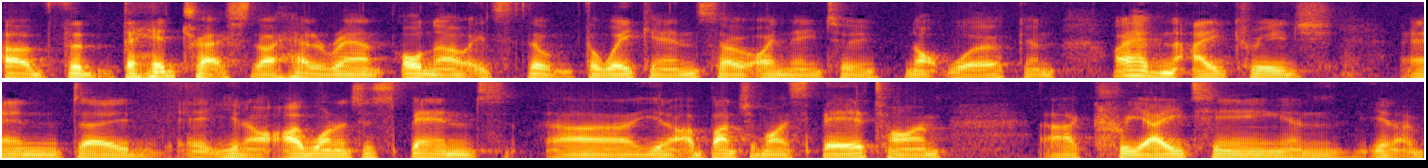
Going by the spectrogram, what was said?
of the, the head trash that I had around, oh no, it's the, the weekend, so I need to not work. And I had an acreage, and uh, you know, I wanted to spend uh, you know a bunch of my spare time uh, creating and you know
